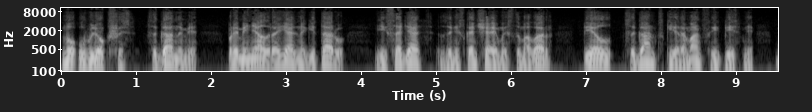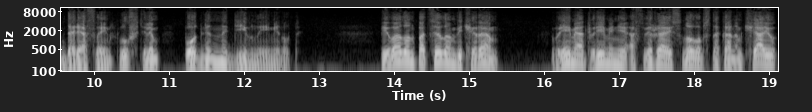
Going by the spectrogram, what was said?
Но увлекшись цыганами, променял рояль на гитару и, садясь за нескончаемый самовар, пел цыганские романсы и песни, даря своим слушателям подлинно дивные минуты. Певал он по целым вечерам, время от времени освежаясь новым стаканом чаю,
